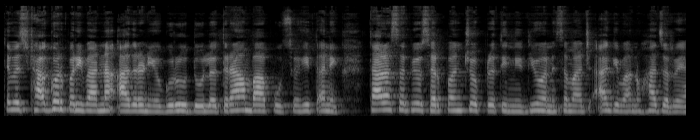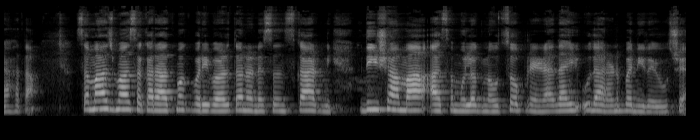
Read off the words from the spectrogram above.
તેમજ ઠાકોર પરિવારના આદરણીય ગુરુ દોલતરામ બાપુ સહિત અનેક ધારાસભ્યો, સરપંચો, પ્રતિનિધિઓ અને સમાજ આગેવાનો હાજર રહ્યા હતા. સમાજમાં સકારાત્મક પરિવર્તન અને સંસ્કારની દિશામાં આ સમૂહલગ્ન ઉત્સવ પ્રેરણાદાયી ઉદાહરણ બની રહ્યું છે.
